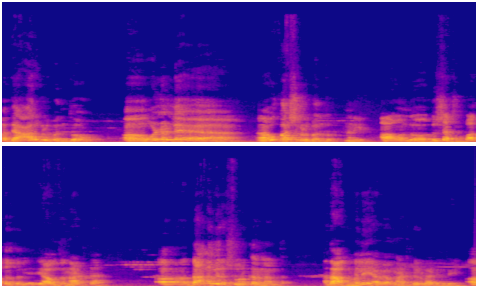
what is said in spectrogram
ಮತ್ತು ಆರುಗಳು ಬಂತು ಒಳ್ಳೊಳ್ಳೆ ಅವಕಾಶಗಳು ಬಂತು ನನಗೆ ಆ ಒಂದು ದುಶಾಸನ ಪಾತ್ರದಲ್ಲಿ. ಯಾವುದು ನಾಟಕ ಆ, ದಾನವೀರ ಶೂರಕರ್ಣ ಅಂತ. ಅದಾದ್ಮೇಲೆ ಯಾವ್ಯಾವ ನಾಟಕಗಳಾಗಿದ್ರಿ ಆ,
